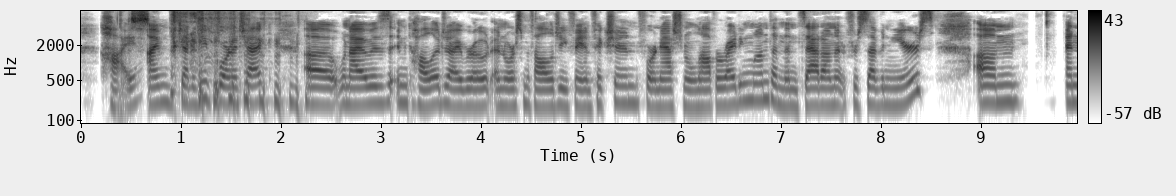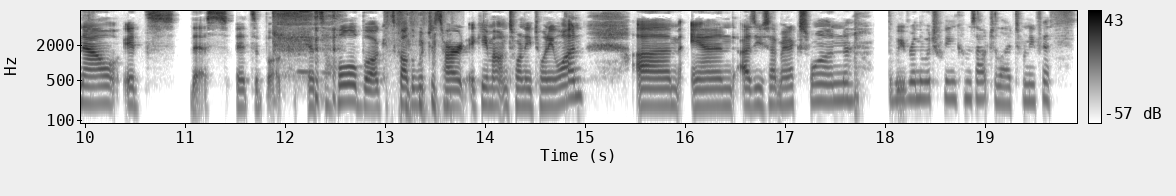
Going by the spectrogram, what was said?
Hi, yes. I'm Genevieve Gornichec. uh, when I was in college, I wrote a Norse mythology fan fiction for National Novel Writing Month and then sat on it for seven years. Um, and now it's this. It's a book. It's a whole book. It's called The Witch's Heart. It came out in 2021. Um, and as you said, my next one, The Weaver and the Witch Queen, comes out July 25th,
